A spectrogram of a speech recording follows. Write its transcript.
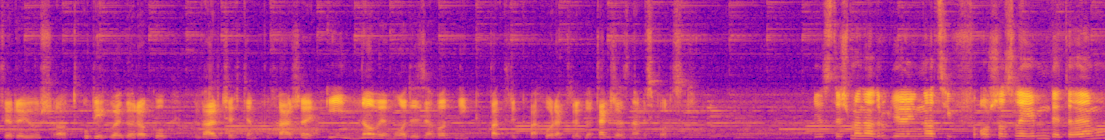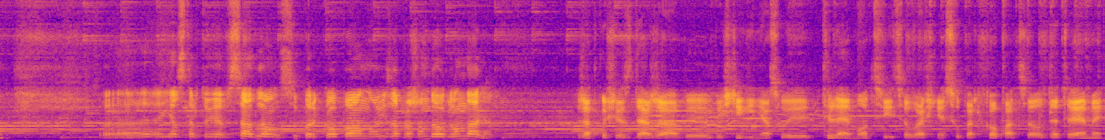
który już od ubiegłego roku walczy w tym pucharze i nowy młody zawodnik Patryk Pachura, którego także znamy z Polski. Jesteśmy na drugiej nocy w Oschersleben DTM-u. E, Ja startuję w Sadlon Supercopa, no i zapraszam do oglądania. Rzadko się zdarza, aby wyścigi niosły tyle emocji, co właśnie Supercopa, co DTM-y,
